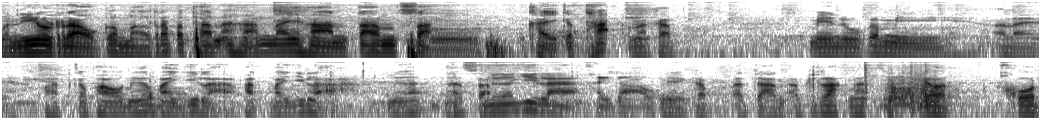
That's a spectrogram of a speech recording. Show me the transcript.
วันนี้เราก็มารับประทานอาหารในหานตามสั่งไข่กระทะนะครับ เมนูก็มีอะไร ผัดกะเพราเนื้อใบยี่หร่าผัดใบยี่หร่าเนื้อเนื้อสับเนื้อยี่หร่าไข่ดาวนี่ครับ อาจารย์อภิรักษ์นะสุดยอดโค้ด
